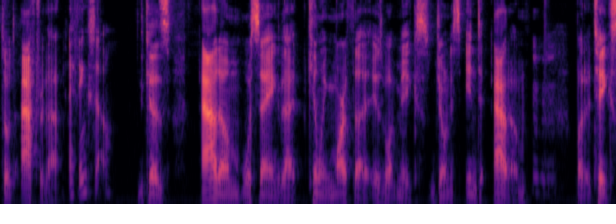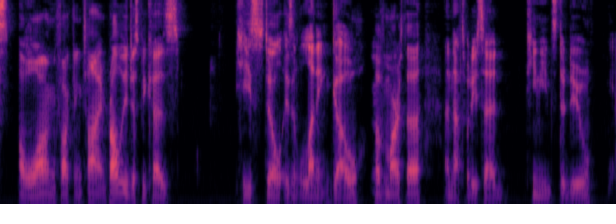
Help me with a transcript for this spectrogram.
So it's after that. I think so. Because Adam was saying that killing Martha is what makes Jonas into Adam. hmm but it takes a long fucking time probably just because he still isn't letting go of Mhm. martha and that's what he said he needs to do Yeah.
